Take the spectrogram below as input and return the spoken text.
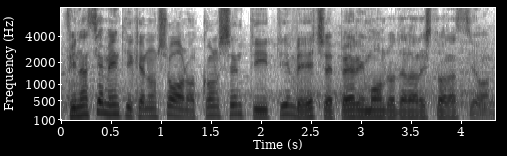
finanziamenti che non sono consentiti invece per il mondo della ristorazione.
